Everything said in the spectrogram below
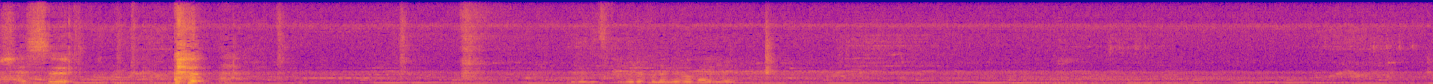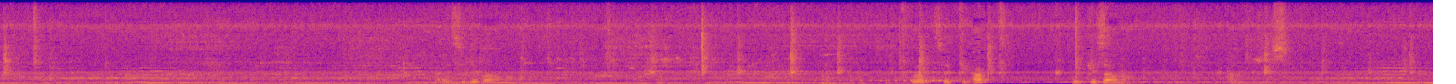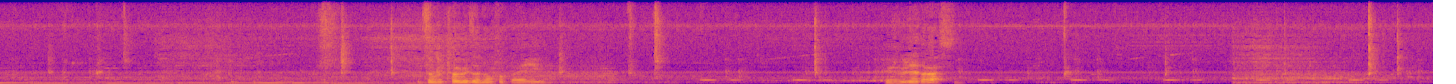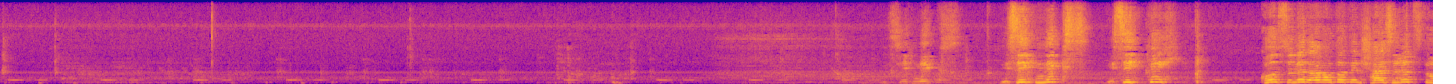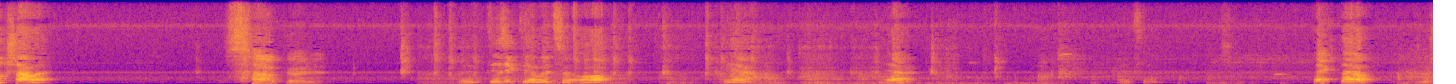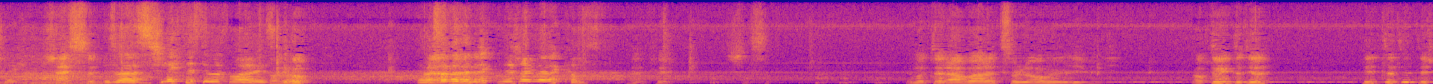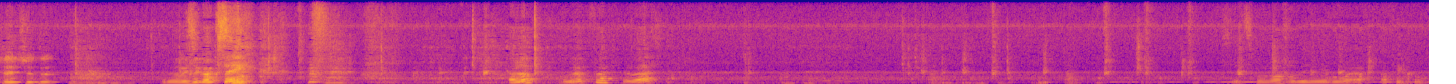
Scheiße. Das ist jetzt wieder voll an es wird gehackt. Gut gesaugt. Jetzt aber toll wieder noch vorbeireden. Bin wieder draußen. Ich sehe nix. Ich sehe nix. Ich sehe dich. Kannst du nicht einfach durch den scheiß Ritz durchschauen? Saugeil. Der, der sieht dir aber jetzt so, ah. Ja. Ja. Jetzt. äh. Weg da! Das war schlecht. Scheiße. Das war das Schlechteste, was man jetzt gibt. Warum? Ja, was Ja, soll nein. denn weg, wenn du schon wieder wegkommst? Okay. Scheiße. Ich muss den auch nicht so lang, liebe ich. Auch du hinter dir? Hinter dir, der steht schon da. Oder habe ich sogar gesehen? Hallo? Hallo? Wer? Das letzte Mal machen wir den, wo wir ab, abgekommen.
